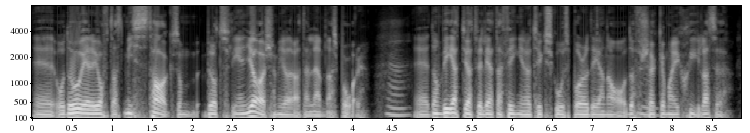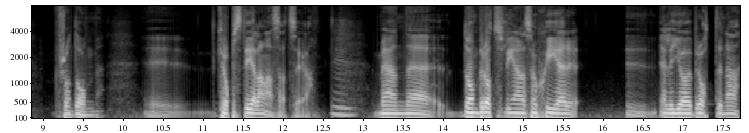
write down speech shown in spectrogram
Eh, och då är det ju oftast misstag som brottslingen gör som gör att den lämnar spår. ja. Eh, De vet ju att vi letar fingeravtryck, skospår och DNA och då Mm. försöker man ju skyla sig från de eh, kroppsdelarna så att säga. Mm. Men eh, de brottslingarna som sker eh, eller gör brotterna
